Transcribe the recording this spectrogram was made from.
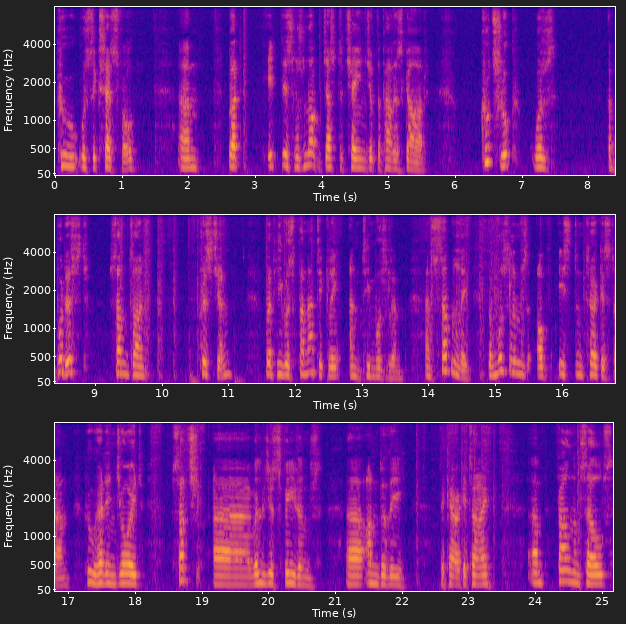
coup was successful, um, but it, this was not just a change of the palace guard. Kuchuluk was a Buddhist, sometimes Christian, but he was fanatically anti-Muslim. And suddenly the Muslims of eastern Turkestan, who had enjoyed such uh, religious freedoms uh, under the, the Karakatai, um, found themselves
